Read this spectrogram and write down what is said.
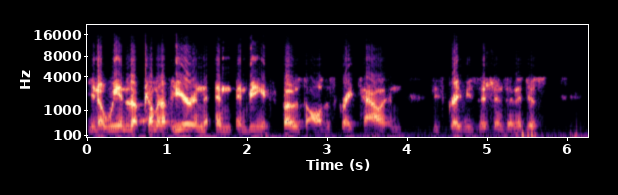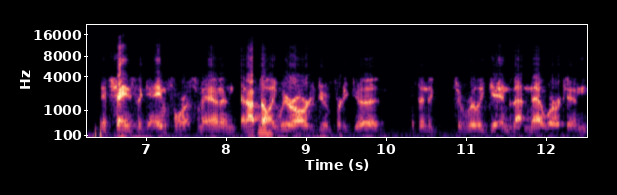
you know, we ended up coming up here and, and, and being exposed to all this great talent and these great musicians, and it just it changed the game for us, man. And, and I felt like we were already doing pretty good, but then to, to really get into that network and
